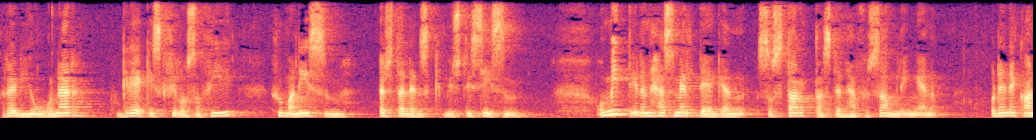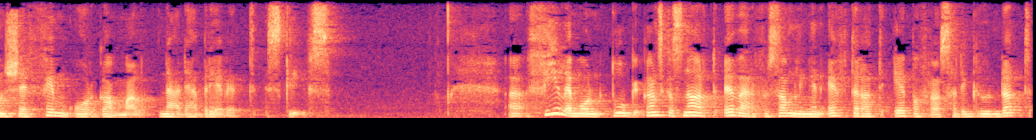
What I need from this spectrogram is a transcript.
religioner, grekisk filosofi, humanism, österländsk mysticism. Och mitt i den här smältdegen så startas den här församlingen och den är kanske fem år gammal när det här brevet skrivs. Eh, Filemon tog ganska snart över församlingen efter att Epafras hade grundat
